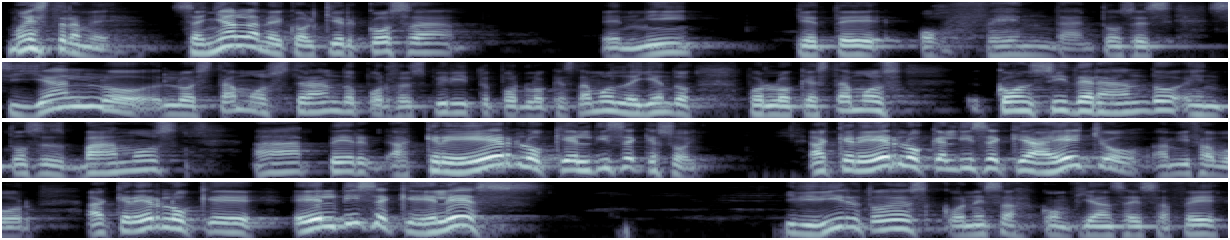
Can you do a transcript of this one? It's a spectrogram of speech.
Muéstrame, señálame cualquier cosa en mí que te ofenda. Entonces, si ya lo, lo, está mostrando por su espíritu, por lo que estamos leyendo, por lo que estamos considerando, entonces vamos a, a creer lo que Él dice que soy, a creer lo que Él dice que ha hecho a mi favor, a creer lo que Él dice que Él es. Y vivir entonces con esa confianza, esa fe,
